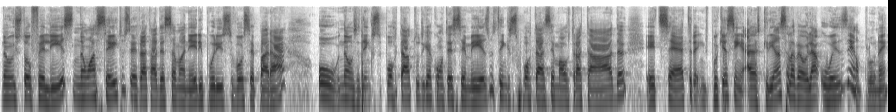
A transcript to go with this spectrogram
Não estou feliz, não aceito ser tratado dessa maneira e por isso vou separar. Ou não, você tem que suportar tudo que acontecer mesmo, você tem que suportar ser maltratada, etc. Porque assim, a criança ela vai olhar o exemplo, né?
